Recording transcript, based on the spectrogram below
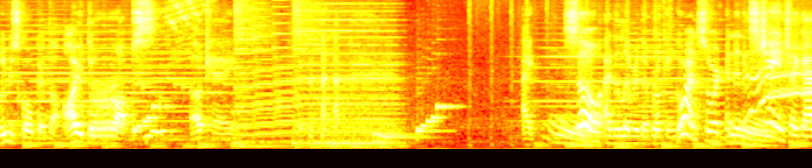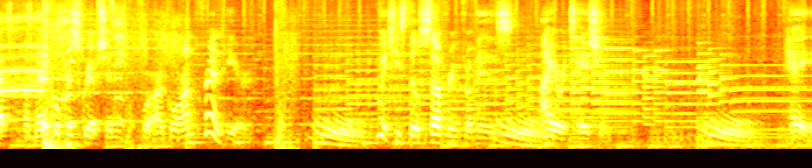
Please go get the eye drops. Okay. I so I delivered the broken Goron sword, and in exchange I got a medical prescription for our Goron friend here, which he's still suffering from his eye irritation. Hey,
